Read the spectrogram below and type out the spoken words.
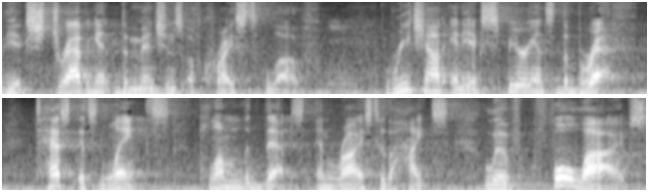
the extravagant dimensions of Christ's love. Reach out and experience the breadth, test its lengths, plumb the depths, and rise to the heights. Live full lives,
